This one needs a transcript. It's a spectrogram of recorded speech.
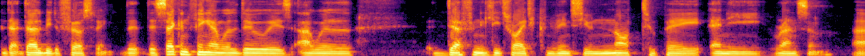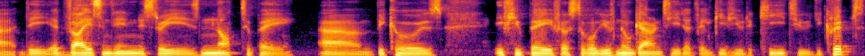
that that'll be the first thing. The the second thing I will do is I will definitely try to convince you not to pay any ransom. Uh, the advice in the industry is not to pay um, because if you pay, first of all, you have no guarantee that they'll give you the key to decrypt.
